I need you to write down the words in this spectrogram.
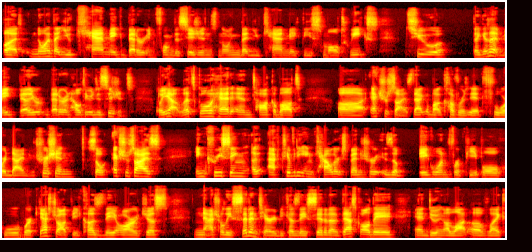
But knowing that you can make better informed decisions, knowing that you can make these small tweaks to, like I said, make better, better and healthier decisions. But yeah, let's go ahead and talk about uh, exercise. That about covers it for diet nutrition. So exercise, increasing uh, activity and calorie expenditure is a big one for people who work desk jobs because they are just naturally sedentary because they sit at a desk all day and doing a lot of like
